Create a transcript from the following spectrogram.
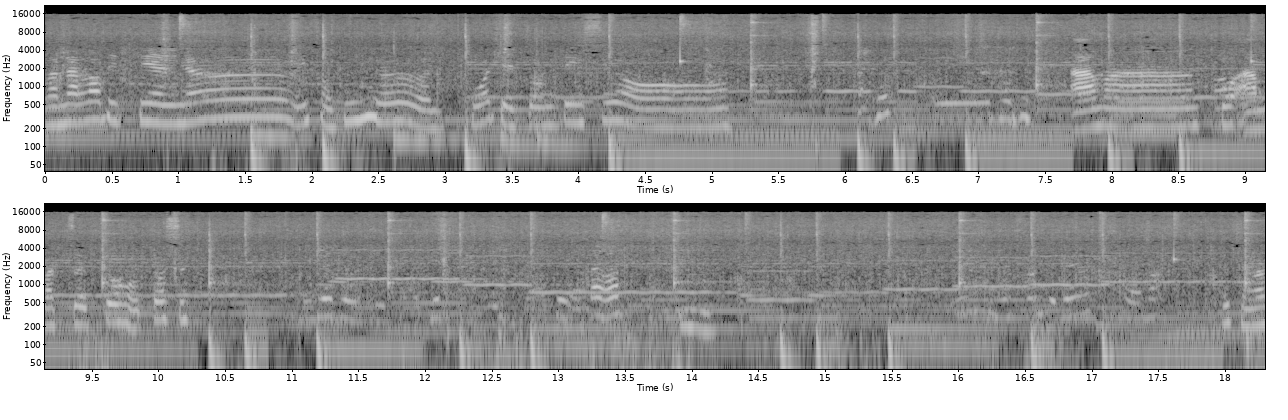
mà nó lo thì tiền nữa. Mấy phòng cũng nhớ. Quá trời tốn tiền xíu à. Mà cô à mà chơi cô hổ tốt xí cái chuyện nó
